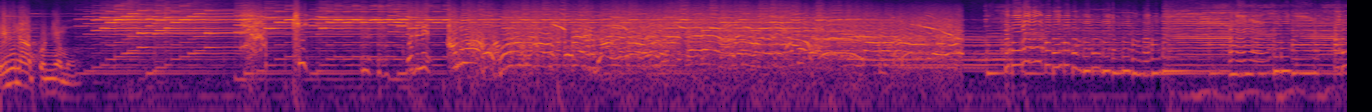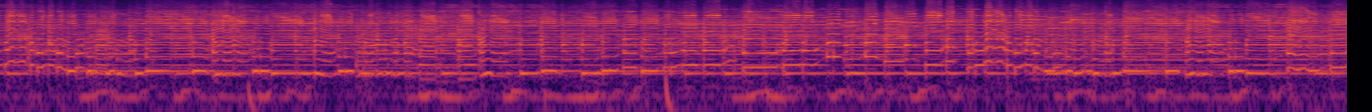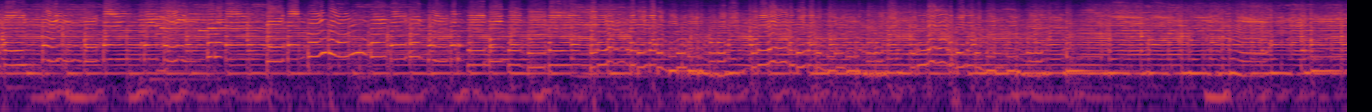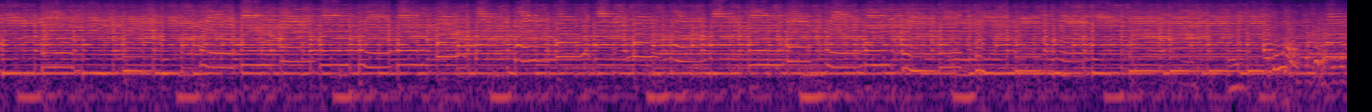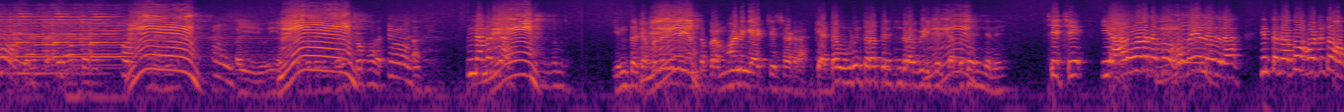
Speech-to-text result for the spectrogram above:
ఏమి నా పుణ్యము ఇంత దెబ్బ తగిలి ఎంత బ్రహ్మాండంగా యాక్ట్ చేశాడు రా గడ్డ ఊడిన తర్వాత తెలిసిందిరా వీడికి దెబ్బ తగిలిందని చిచ్చి ఈ ఆడవాళ్ళకి అసలు హృదయం లేదురా. ఇంత దెబ్బ కొట్టడం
